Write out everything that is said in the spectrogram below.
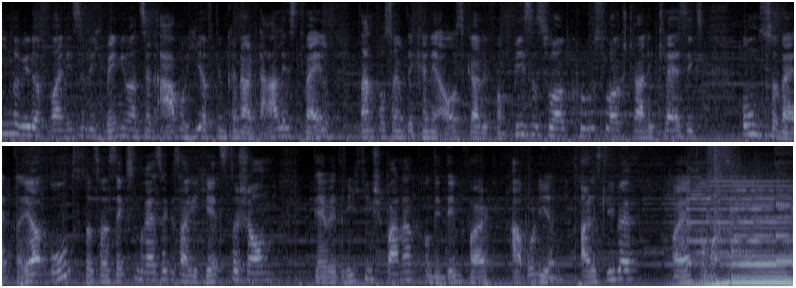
immer wieder freuen, ist natürlich, wenn ihr uns ein Abo hier auf dem Kanal da lässt, weil dann versäumt ihr keine Ausgabe von Business Vlog, Cruise Vlog, Stradi Classics und so weiter. Ja, und das war 36 sage ich jetzt da schon, der wird richtig spannend und in dem Fall abonnieren. Alles Liebe, euer Thomas.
